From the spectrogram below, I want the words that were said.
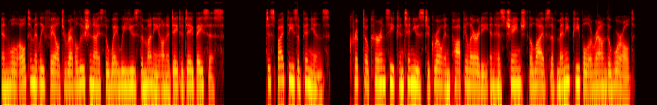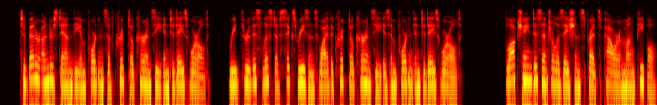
and will ultimately fail to revolutionize the way we use the money on a day to day basis. Despite these opinions, cryptocurrency continues to grow in popularity and has changed the lives of many people around the world. To better understand the importance of cryptocurrency in today's world, read through this list of six reasons why the cryptocurrency is important in today's world. Blockchain decentralization spreads power among people.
